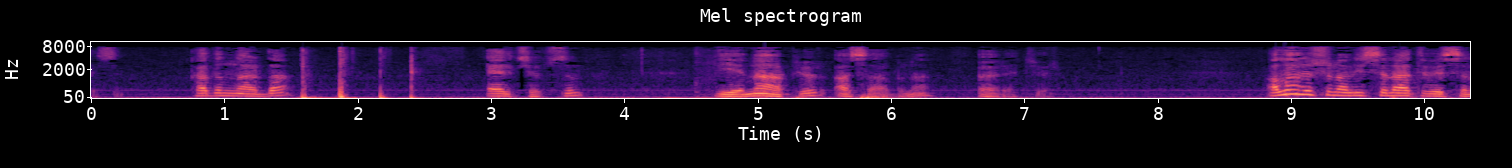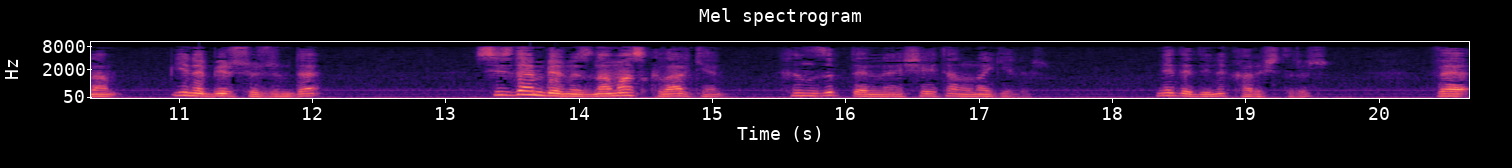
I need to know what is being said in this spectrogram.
desin. Kadınlar da el çırpsın diye ne yapıyor? Asabına öğretiyor. Allah Resulü Aleyhisselatü Vesselam yine bir sözünde sizden biriniz namaz kılarken hınzıp denilen şeytan ona gelir. Ne dediğini karıştırır ve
